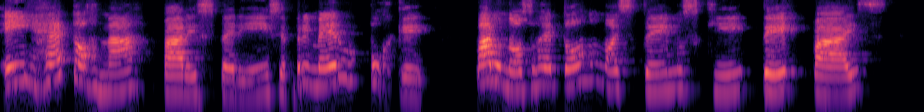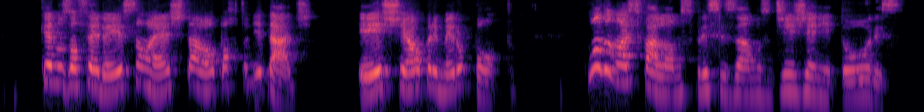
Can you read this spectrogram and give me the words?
em retornar para a experiência, primeiro porque para o nosso retorno nós temos que ter pais que nos ofereçam esta oportunidade. Este é o primeiro ponto. Quando nós falamos precisamos de genitores,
